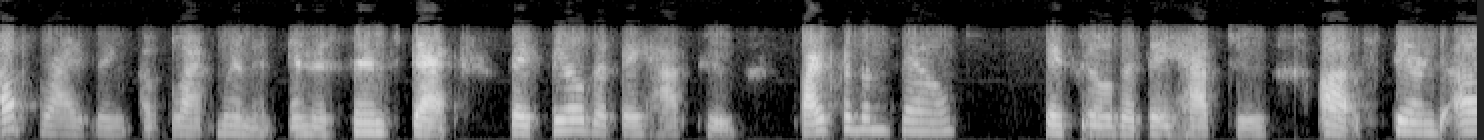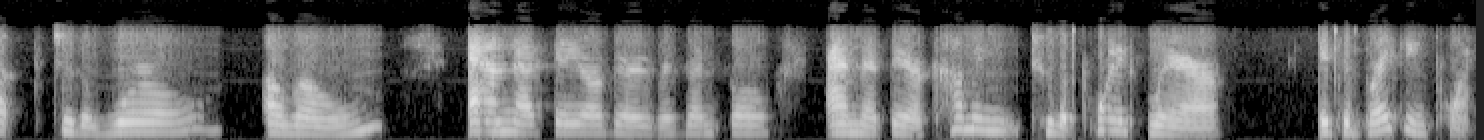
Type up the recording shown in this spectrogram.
uprising of black women in the sense that they feel that they have to fight for themselves. They feel that they have to uh, stand up to the world alone, and that they are very resentful, and that they are coming to the point where it's a breaking point,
